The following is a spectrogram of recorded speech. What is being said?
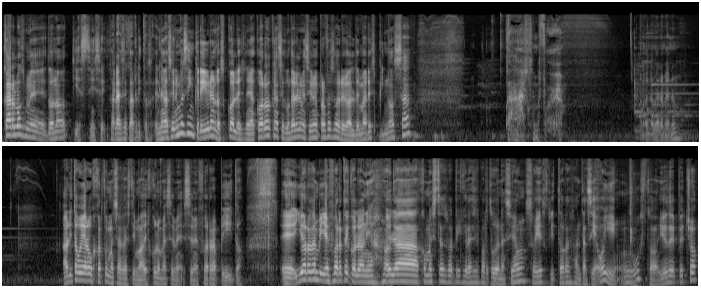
Carlos me donó 10, dice, gracias Carlitos. El negacionismo es increíble en los coles. Me acuerdo que en secundaria me enseñó mi profesor sobre Valdemar Espinosa. Ay, se me fue. Bueno, bueno, bueno. Ahorita voy a buscar tu mensaje, estimado. Discúlpame, se me, fue rapidito. Eh, Jordan Villafuerte, Colonia. Hola, ¿cómo estás, papi? Gracias por tu donación. Soy escritor de fantasía. Oye, un gusto. Yo, de pecho,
